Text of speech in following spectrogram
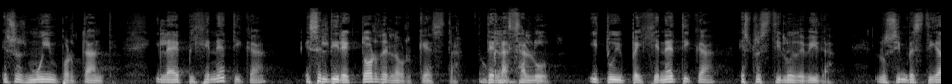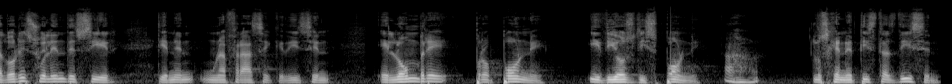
Eso es muy importante. Y la epigenética es el director de la orquesta, de la salud. Y tu epigenética es tu estilo de vida. Los investigadores suelen decir, tienen una frase que dicen, el hombre propone y Dios dispone. Ajá. Los genetistas dicen,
